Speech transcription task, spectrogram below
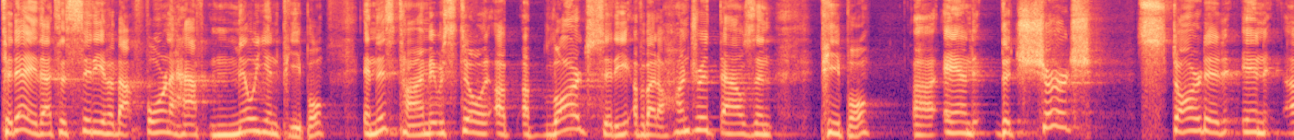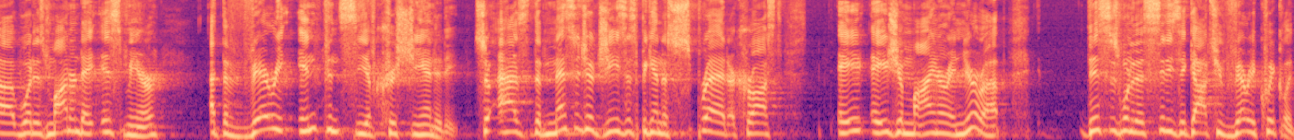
Today, that's a city of about four and a half million people. In this time, it was still a, a large city of about 100,000 people. Uh, and the church started in uh, what is modern day Izmir at the very infancy of Christianity. So, as the message of Jesus began to spread across Asia Minor and Europe, this is one of the cities it got to very quickly.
